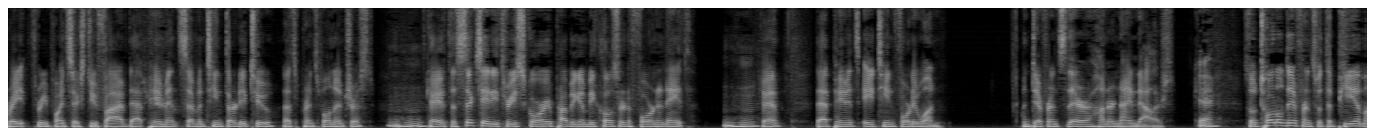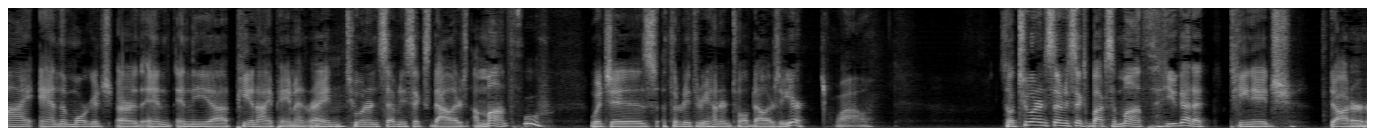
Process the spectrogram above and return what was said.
rate 3.625. That payment, 1732. That's principal and interest. Mm-hmm. Okay. With the 683 score, you're probably going to be closer to four and an 8th mm-hmm. Okay. That payment's 1841. Difference there, $109. Okay. So total difference with the PMI and the mortgage or the, in in the uh, P&I payment, right? Mm-hmm. Two hundred seventy six dollars a month, which is thirty three hundred twelve dollars a year. Wow. So two hundred seventy six bucks a month. You got a teenage daughter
